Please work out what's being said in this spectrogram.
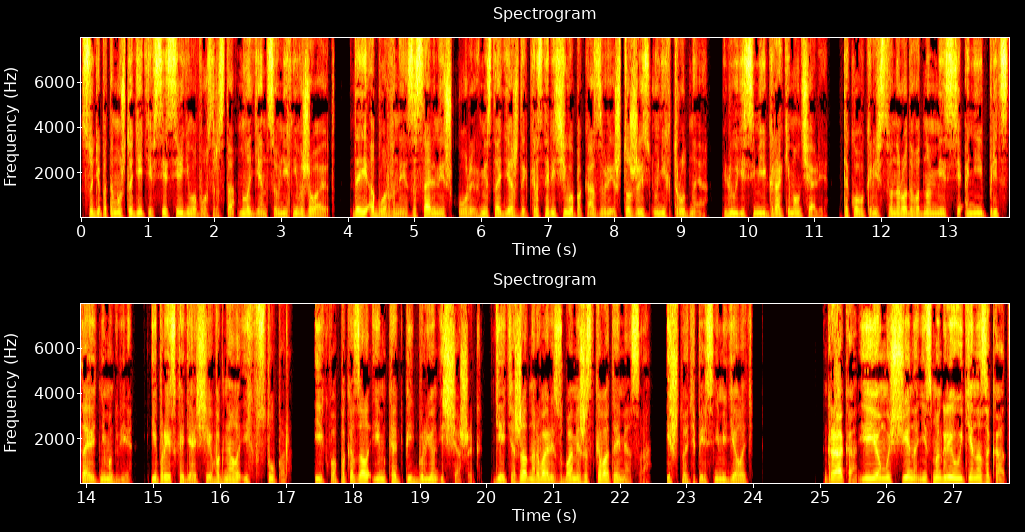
Судя по тому, что дети все среднего возраста, младенцы у них не выживают. Да и оборванные, засаленные шкуры вместо одежды красноречиво показывали, что жизнь у них трудная. Люди семьи Граки молчали, Такого количества народа в одном месте они и представить не могли, и происходящее вогнало их в ступор. Иква показала им, как пить бульон из чашек. Дети жадно рвали зубами жестковатое мясо. И что теперь с ними делать? Грака и ее мужчина не смогли уйти на закат,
